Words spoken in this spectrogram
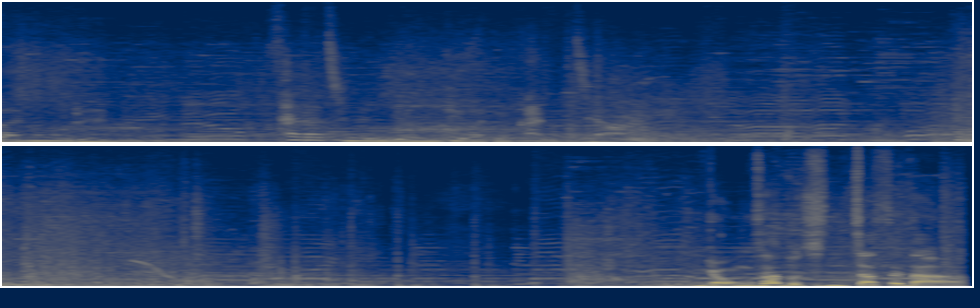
만물은 사라지는 연기와도 같죠. 영사도 진짜 세다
